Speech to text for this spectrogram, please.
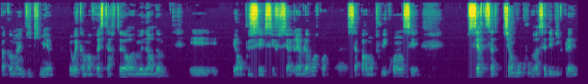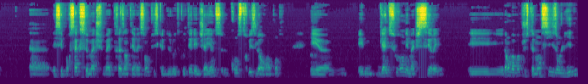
pas comme un MVP, mais, euh, mais, ouais, comme un vrai starter euh, meneur d'hommes. Et, et en plus, c'est, agréable à voir, quoi. ça part dans tous les coins. C'est certes, ça tient beaucoup grâce à des big plays. Euh, et c'est pour ça que ce match va être très intéressant, puisque de l'autre côté, les Giants construisent leur rencontre. Et, euh, et gagnent souvent des matchs serrés. Et là, on va voir justement s'ils ont le lead.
